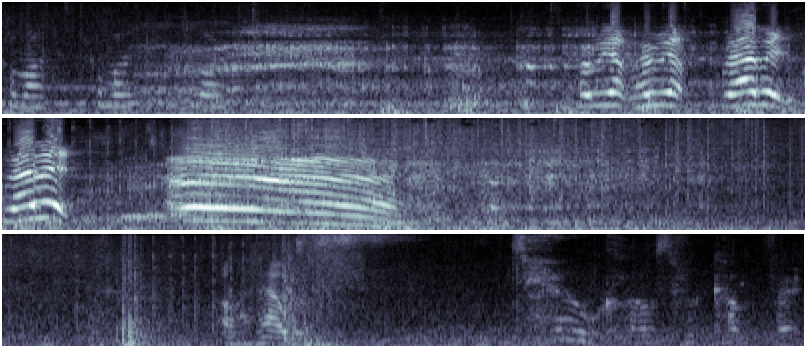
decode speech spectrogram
Come on, come on, come on. Hurry up, hurry up, grab it, grab it! Oh, that was too close for comfort.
